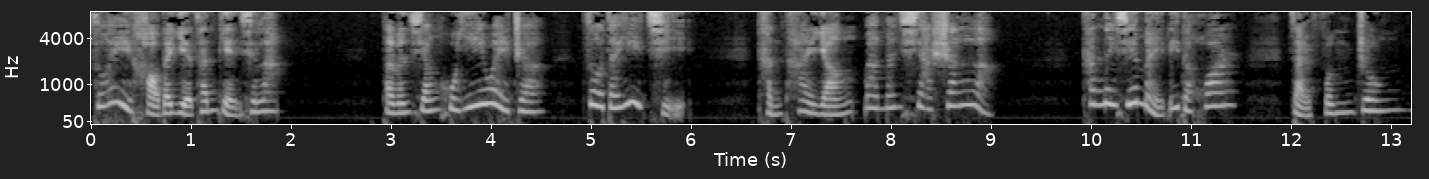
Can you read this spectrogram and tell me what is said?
最好的野餐点心啦！他们相互依偎着坐在一起，看太阳慢慢下山了，看那些美丽的花儿在风中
